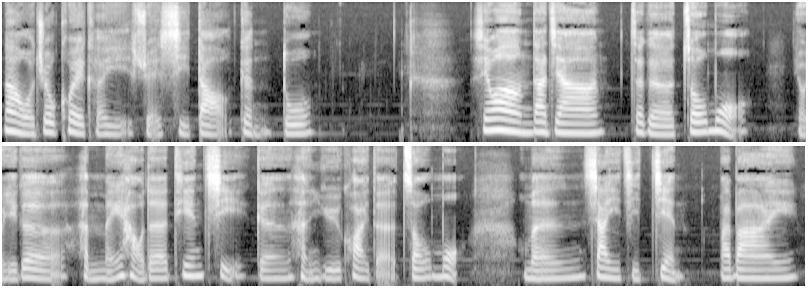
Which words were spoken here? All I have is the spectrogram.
那我就会可以学习到更多。希望大家这个周末。有一个很美好的天气，跟很愉快的周末。我们下一集见，拜拜。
